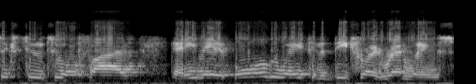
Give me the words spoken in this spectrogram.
6'2", 205, and he made it all the way to the Detroit Red Wings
